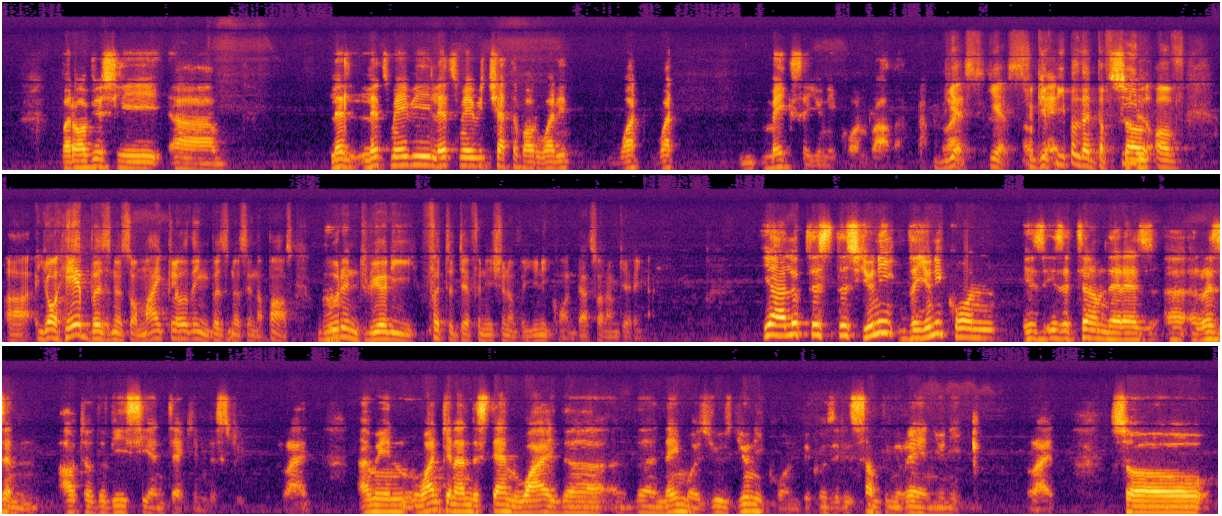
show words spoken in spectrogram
But obviously, um, let let's maybe let's maybe chat about what it what what makes a unicorn rather. Right? Yes, yes. To okay. give people that the feel so, of uh, your hair business or my clothing business in the past hmm. wouldn't really fit the definition of a unicorn. That's what I'm getting at. Yeah, look, this this uni the unicorn is is a term that has uh, arisen out of the VC and tech industry, right? I mean, one can understand why the the name was used unicorn because it is something rare and unique, right? So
